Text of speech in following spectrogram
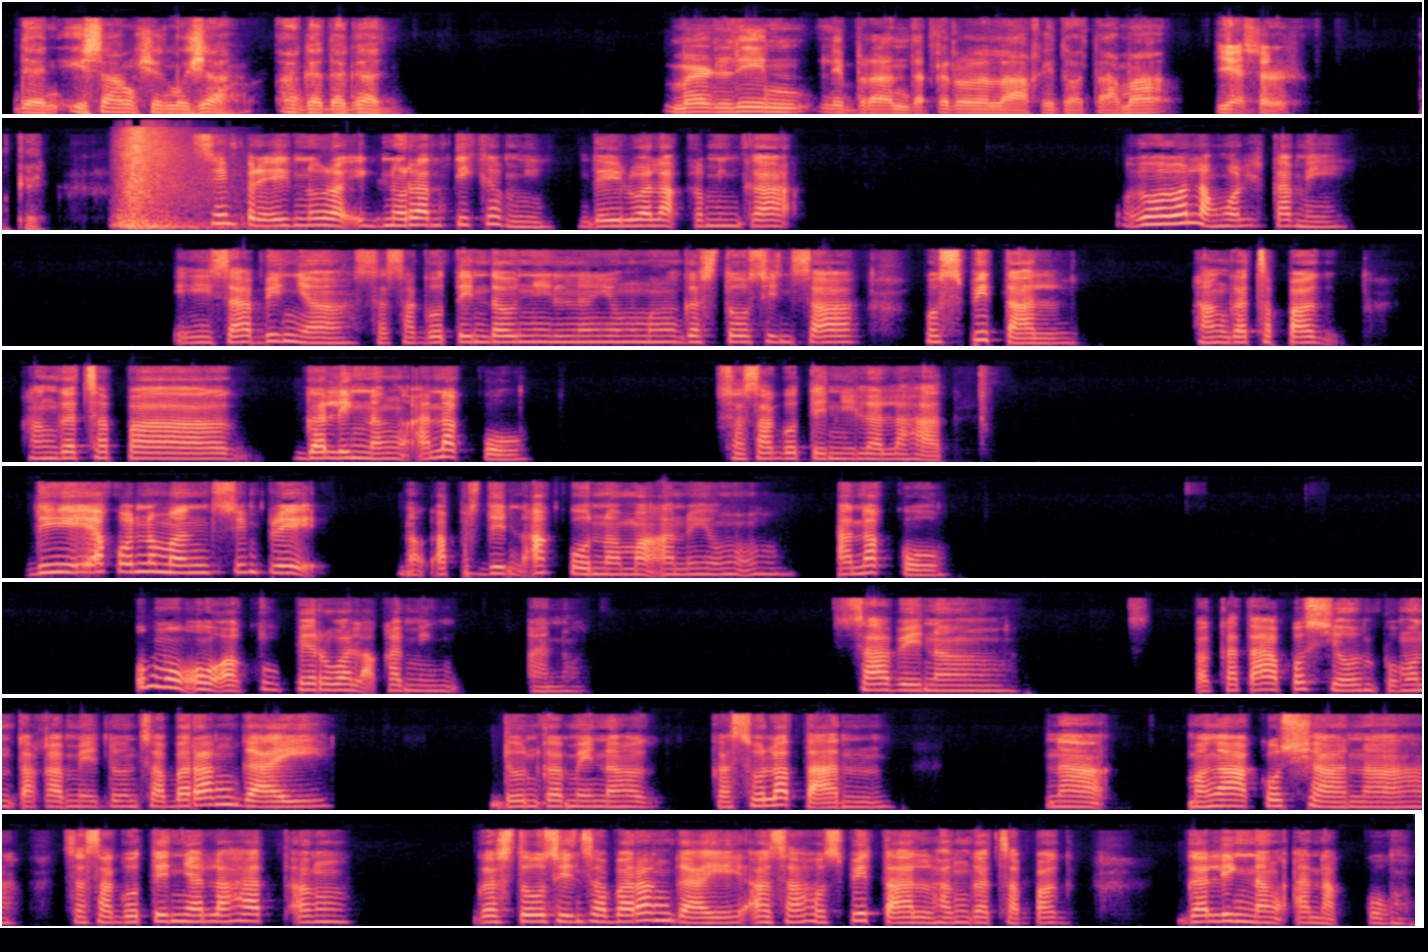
then isanction mo siya agad-agad. Merlin Libranda, pero lalaki to, tama? Yes, sir. Siyempre, ignora, ignorante kami. Dahil wala kaming ka... Walang wal kami. Eh, sabi niya, sasagutin daw nila yung mga gastusin sa hospital hanggat sa pag hanggat sa paggaling ng anak ko, sasagutin nila lahat. Di ako naman, siyempre, nag-apas din ako na maano yung anak ko. Umuo ako pero wala kaming ano. Sabi ng pagkatapos yon pumunta kami doon sa barangay. Doon kami nagkasulatan na mangako siya na sasagutin niya lahat ang gastusin sa barangay, ah, sa hospital hanggat sa paggaling ng anak ko.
